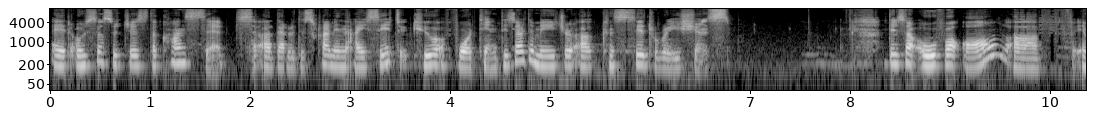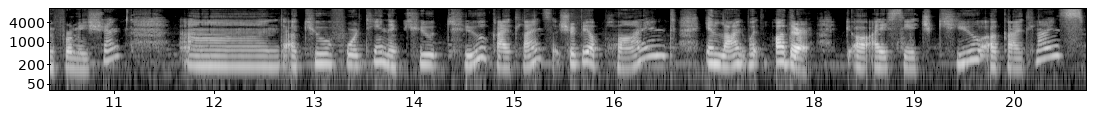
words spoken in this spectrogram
It also suggests the concepts uh, that are described in ICH Q14. These are the major uh, considerations. These are overall of information and Q14 and Q2 guidelines should be applied in line with other uh, ICHQ uh, guidelines.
